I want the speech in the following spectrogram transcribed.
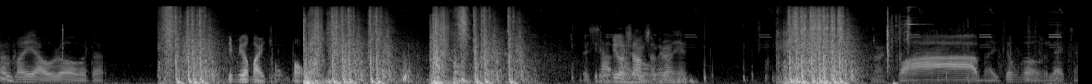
係咪有咯？我覺得。點都迷中步啊，你呢個30秒秒哇！迷中部叻仔。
